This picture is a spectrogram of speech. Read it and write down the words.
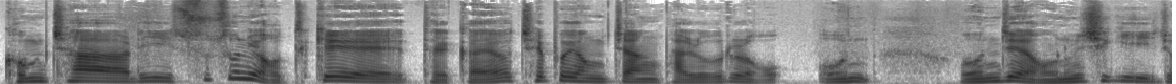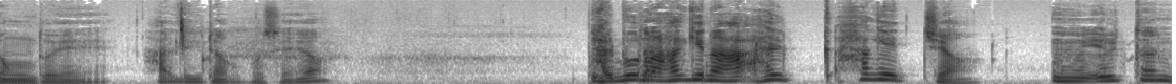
검찰이 수순이 어떻게 될까요? 체포영장 발부를 언, 언제 어느 시기 정도에 할리라고 보세요? 발부는 하기는 할, 하겠죠. 음, 일단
